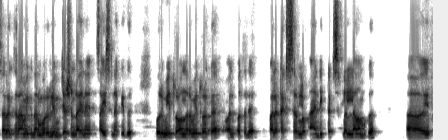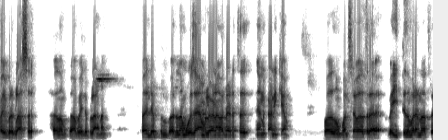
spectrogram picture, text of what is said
സെറാമിക് എന്ന് പറയുമ്പോൾ ഒരു ലിമിറ്റേഷൻ ഉണ്ട് അതിന് സൈസിനൊക്കെ ഇത് ഒരു മീറ്റർ ഒന്നര മീറ്റർ ഒക്കെ വലുപ്പത്തിൽ പല ടെക്സ്ചറിലും ആന്റിക് ടെക്സ്ചറിലെല്ലാം നമുക്ക് ഈ ഫൈബർ ഗ്ലാസ് നമുക്ക് അവൈലബിൾ ആണ്. അപ്പം അതിന്റെ ഒരു നമുക്ക് സാമ്പിൾ വേണമെങ്കിൽ അവരുടെ അടുത്ത് ഞാൻ കാണിക്കാം. അപ്പോൾ അത് നമുക്ക് മനസ്സിലാവും അത്ര വെയിറ്റ് എന്ന് പറയുന്നത് അത്ര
